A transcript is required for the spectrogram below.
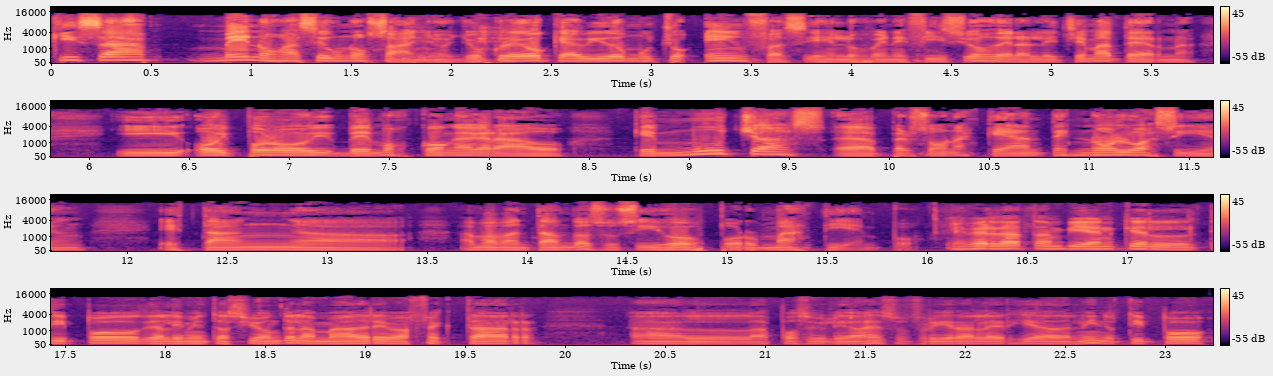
quizás menos hace unos años. Yo creo que ha habido mucho énfasis en los beneficios de la leche materna y hoy por hoy vemos con agrado que muchas eh, personas que antes no lo hacían están ah, amamantando a sus hijos por más tiempo. Es verdad también que el tipo de alimentación de la madre va a afectar a las posibilidades de sufrir alergia del niño, tipo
